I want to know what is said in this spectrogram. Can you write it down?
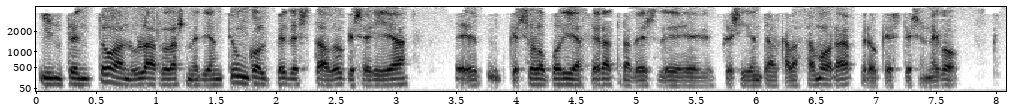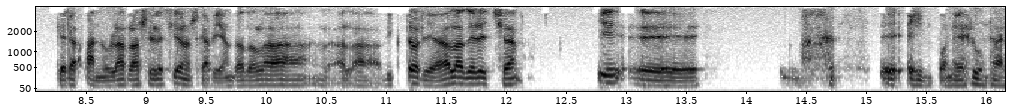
intentó anularlas mediante un golpe de Estado que sería eh, que solo podía hacer a través del presidente Alcalá Zamora, pero que este se negó, que era anular las elecciones que habían dado la, victoria a la derecha y eh, e imponer unas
